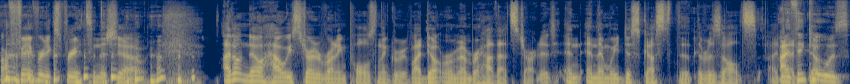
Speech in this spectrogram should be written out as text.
our favorite experience in the show. I don't know how we started running polls in the group. I don't remember how that started, and and then we discussed the, the results. I, think it was.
